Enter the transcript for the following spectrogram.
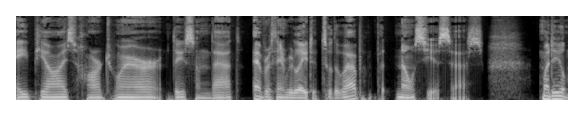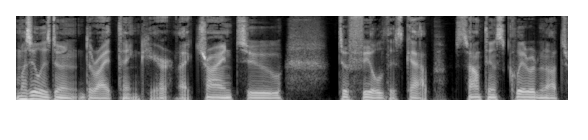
APIs, hardware, this and that, everything related to the web, but no CSS. Mozilla is doing the right thing here, like trying to to fill this gap. Something's clearly not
